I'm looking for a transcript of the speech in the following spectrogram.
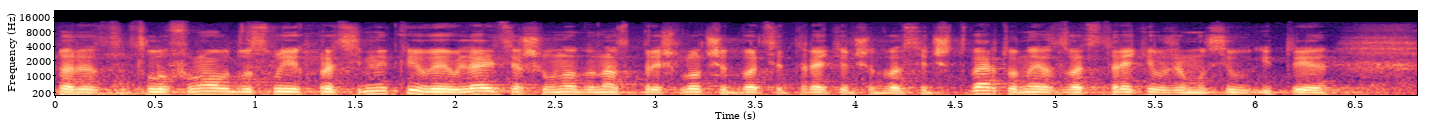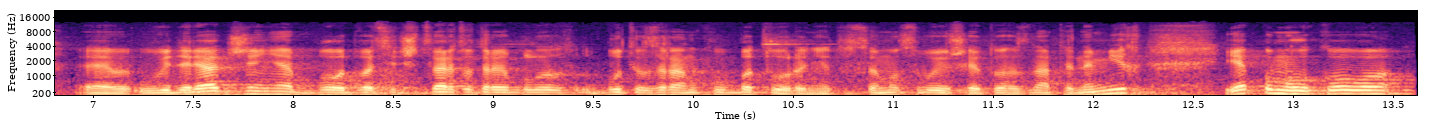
перетелефонував до своїх працівників. Виявляється, що воно до нас прийшло чи 23 чи 24, ну я з 23 вже мусив іти е, у відрядження, бо 24 треба було бути зранку в Батурині. То само собою, що я того знати не міг. Я помилково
